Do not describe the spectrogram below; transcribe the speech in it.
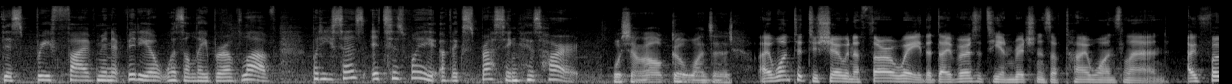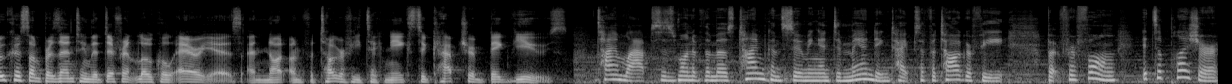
This brief five minute video was a labor of love, but he says it's his way of expressing his heart. 我想要更完整的 I wanted to show in a thorough way the diversity and richness of Taiwan's land. I focus on presenting the different local areas and not on photography techniques to capture big views. Time lapse is one of the most time consuming and demanding types of photography, but for Feng, it's a pleasure,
